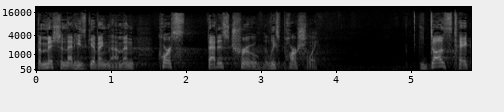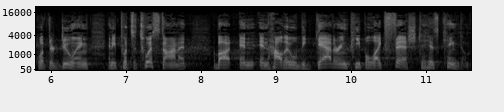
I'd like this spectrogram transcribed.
the mission that he's giving them. And of course, that is true, at least partially. He does take what they're doing and he puts a twist on it about in, in how they will be gathering people like fish to his kingdom.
